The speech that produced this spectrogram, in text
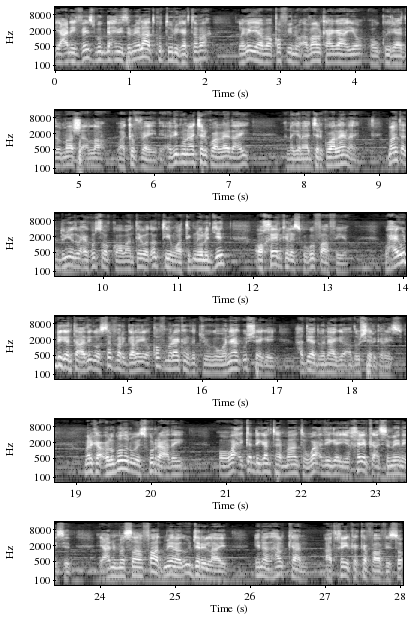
yani facebook dhexdiisa meelahaad ku tuuri kartaba laga yaabaa qof inuu abaalkaaga hayo oo ku yidhaahdo maasha allah waa ka faa'iiday. Adiguna ajarka waa leedahay annagana ajarka waa leenahay. Maanta adduunyadu waxay ku soo koobantay waad ogtihiin waa teknolojiyad oo khayrka la iskugu faafiyo. Waxay u dhigantaa adigoo safar galay oo qof maraykanka jooga wanaag u sheegay haddii aad wanaaga aad u sheergarayso marka culimmaduna way isku raacday oo waxay ka dhigan tahay maanta wacdiga iyo khayrka aad samaynaysid yacni masaafaad meelaad u jari lahayd inaad halkan aad khayrka ka faafiso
